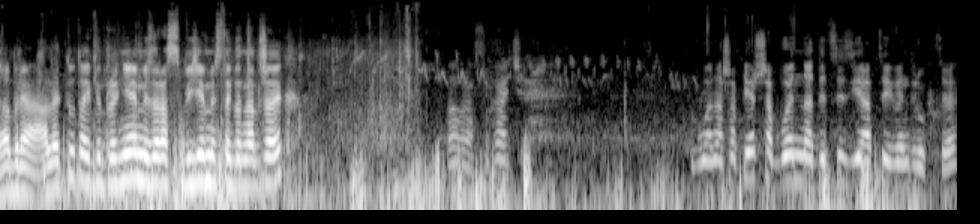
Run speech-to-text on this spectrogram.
Dobra, ale tutaj wybrniemy, zaraz wyjdziemy z tego na brzeg. Dobra, słuchajcie. To była nasza pierwsza błędna decyzja w tej wędrówce.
